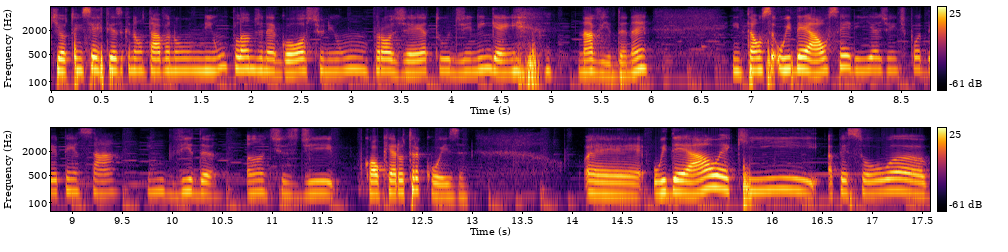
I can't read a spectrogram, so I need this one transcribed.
que eu tenho certeza que não estava em nenhum plano de negócio, nenhum projeto de ninguém na vida, né? Então, o ideal seria a gente poder pensar em vida antes de qualquer outra coisa é, o ideal é que a pessoa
